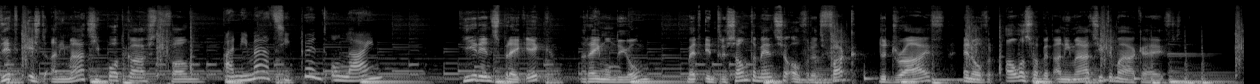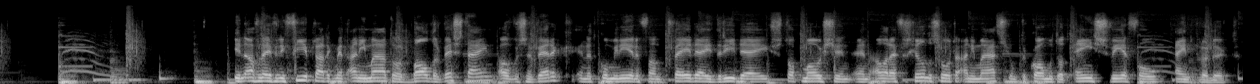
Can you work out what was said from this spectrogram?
Dit is de animatiepodcast van Animatie.online. Hierin spreek ik, Raymond de Jong, met interessante mensen over het vak, de drive en over alles wat met animatie te maken heeft. In aflevering 4 praat ik met animator Balder Westijn over zijn werk en het combineren van 2D, 3D, stop-motion en allerlei verschillende soorten animatie om te komen tot één sfeervol eindproduct.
